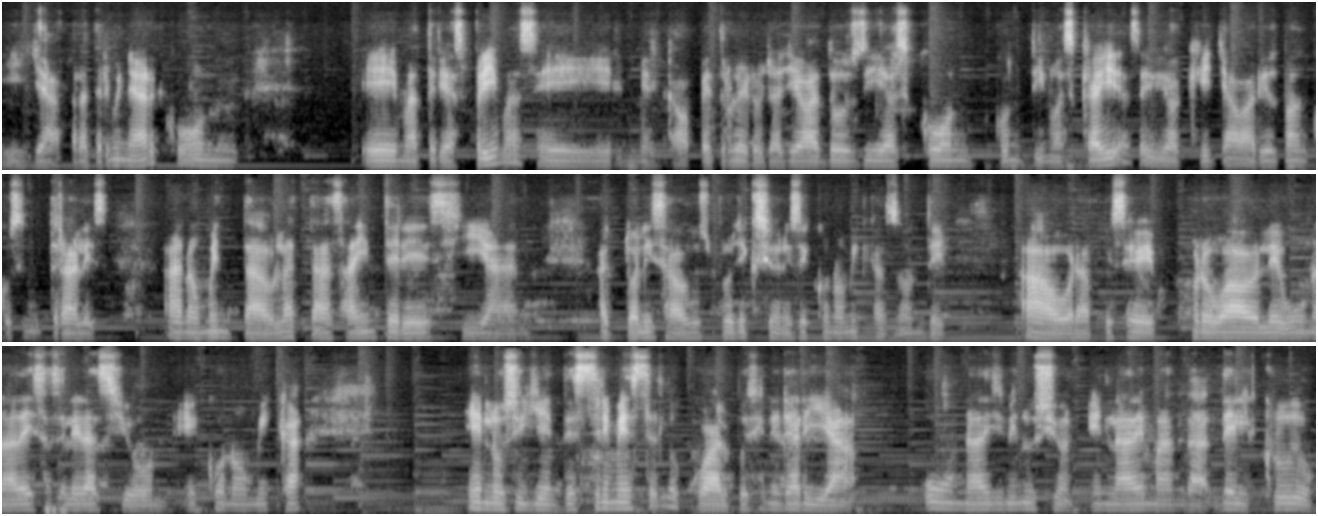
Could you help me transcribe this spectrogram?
Y ya para terminar con eh, materias primas, el mercado petrolero ya lleva dos días con continuas caídas debido a que ya varios bancos centrales han aumentado la tasa de interés y han actualizado sus proyecciones económicas donde ahora pues se ve probable una desaceleración económica en los siguientes trimestres, lo cual pues generaría una disminución en la demanda del crudo.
